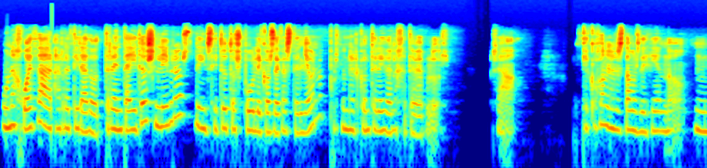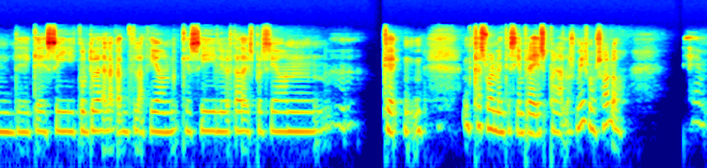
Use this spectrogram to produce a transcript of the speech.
una jueza ha retirado 32 libros de institutos públicos de Castellón por tener contenido LGTB. O sea, ¿qué cojones estamos diciendo? De que si cultura de la cancelación, que si libertad de expresión, que casualmente siempre es para los mismos solo. Eh,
